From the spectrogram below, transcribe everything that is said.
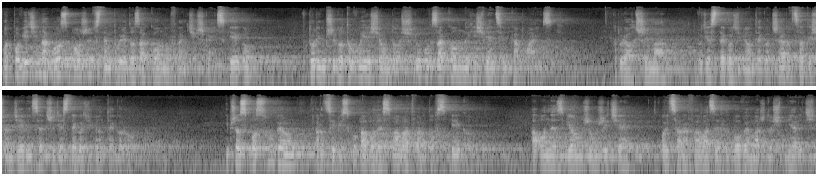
W odpowiedzi na głos Boży wstępuje do zakonu franciszkańskiego, w którym przygotowuje się do ślubów zakonnych i święceń kapłańskich, które otrzyma 29 czerwca 1939 roku. I przez posługę arcybiskupa Bolesława Twardowskiego, a one zwiążą życie ojca Rafała ze Lwowem aż do śmierci,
